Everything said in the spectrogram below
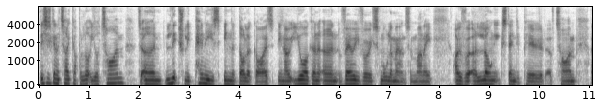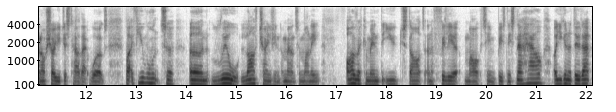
This is going to take up a lot of your time to earn literally pennies in the dollar guys. You know you are going to earn very very small amounts of money over a long extended period of time and I'll show you just how that works. But if you want to earn real life-changing amounts of money I recommend that you start an affiliate marketing business. Now, how are you going to do that?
